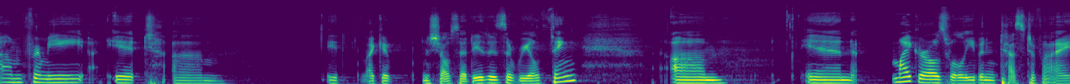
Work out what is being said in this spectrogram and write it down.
Um, for me, it um, it like it, Michelle said, it is a real thing, um, and my girls will even testify,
